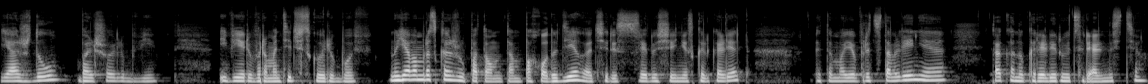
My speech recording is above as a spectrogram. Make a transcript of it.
я жду большой любви и верю в романтическую любовь. Но я вам расскажу потом, там, по ходу дела, через следующие несколько лет. Это мое представление, как оно коррелирует с реальностью.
